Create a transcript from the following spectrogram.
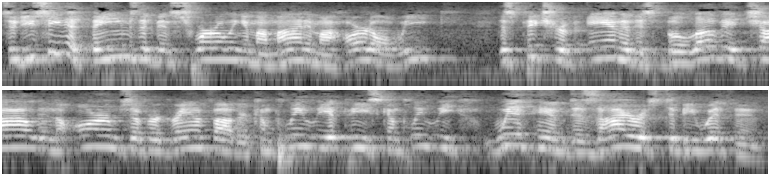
So, do you see the themes that have been swirling in my mind and my heart all week? This picture of Anna, this beloved child in the arms of her grandfather, completely at peace, completely with him, desirous to be with him.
